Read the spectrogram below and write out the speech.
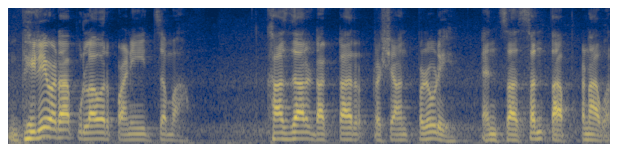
भिलेवाडा पुलावर पाणी जमा. खासदार डॉक्टर प्रशांत पडोळे यांचा संताप अनावर.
